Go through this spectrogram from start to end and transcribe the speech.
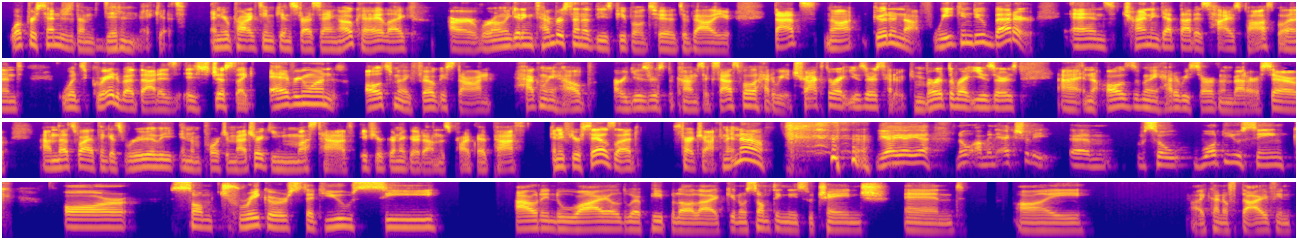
what percentage of them didn't make it? And your product team can start saying, okay, like are we're only getting 10% of these people to, to value that's not good enough. We can do better and trying to get that as high as possible. And what's great about that is, is just like everyone ultimately focused on how can we help our users become successful? How do we attract the right users? How do we convert the right users? Uh, and ultimately, how do we serve them better? So um, that's why I think it's really an important metric you must have if you're going to go down this product led path. And if you're sales led, start tracking it now. yeah, yeah, yeah. No, I mean, actually, um, so what do you think are some triggers that you see out in the wild where people are like you know something needs to change and i i kind of dive in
